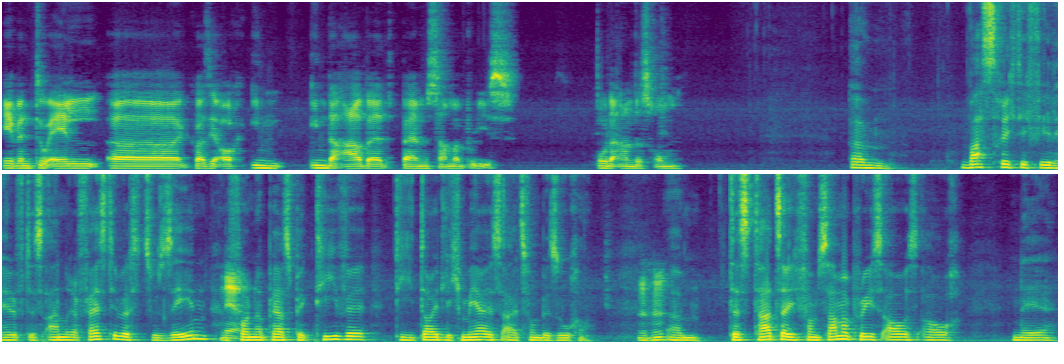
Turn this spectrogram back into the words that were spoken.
eventuell äh, quasi auch in, in der Arbeit beim Summer Breeze oder andersrum? Ähm, was richtig viel hilft, ist andere Festivals zu sehen ja. von einer Perspektive, die deutlich mehr ist als vom Besucher. Mhm. Ähm, das ist tatsächlich vom Summer Breeze aus auch eine,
